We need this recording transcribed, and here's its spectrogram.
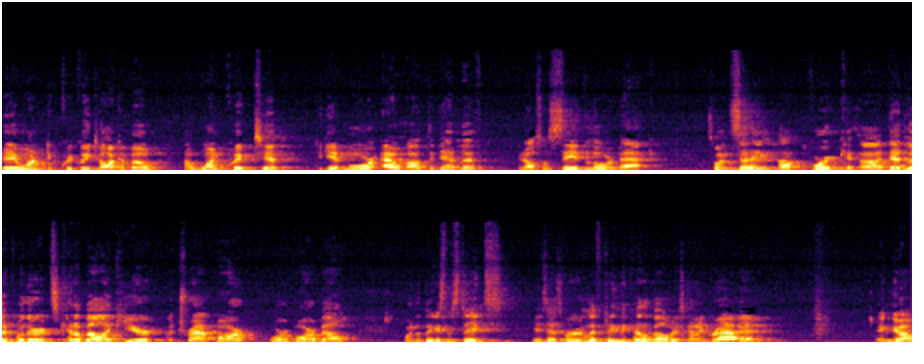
Today I wanted to quickly talk about uh, one quick tip to get more out of the deadlift and also save the lower back. So when setting up for a uh, deadlift, whether it's kettlebell like here, a trap bar, or a barbell, one of the biggest mistakes is as we're lifting the kettlebell, we're just kind of grab it and go.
